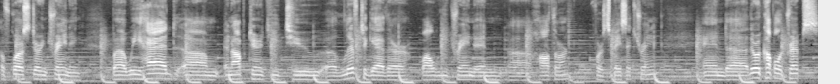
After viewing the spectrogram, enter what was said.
of course, during training, but we had um, an opportunity to uh, live together while we trained in uh, Hawthorne for SpaceX training. And there were a couple of trips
